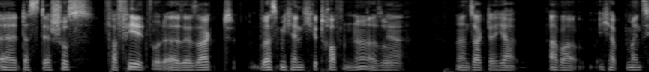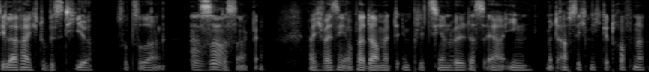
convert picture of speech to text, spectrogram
äh, dass der Schuss verfehlt wurde. Also er sagt, du hast mich ja nicht getroffen, ne? Also ja. und dann sagt er, ja, aber ich habe mein Ziel erreicht, du bist hier, sozusagen. Ach so. Das sagt er. Aber ich weiß nicht, ob er damit implizieren will, dass er ihn mit Absicht nicht getroffen hat.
